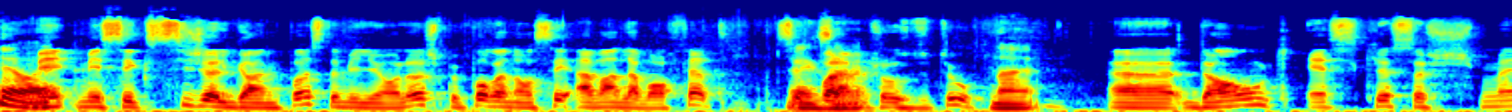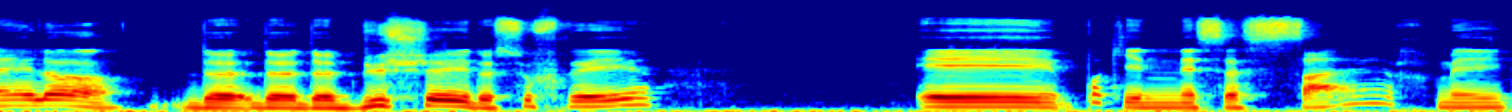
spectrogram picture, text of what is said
Ouais. Mais, mais c'est que si je le gagne pas, ce million-là, je peux pas renoncer avant de l'avoir fait. C'est pas la même chose du tout. Ouais. Euh, donc, est-ce que ce chemin-là de, de, de bûcher, de souffrir, est pas qu'il est nécessaire, mais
